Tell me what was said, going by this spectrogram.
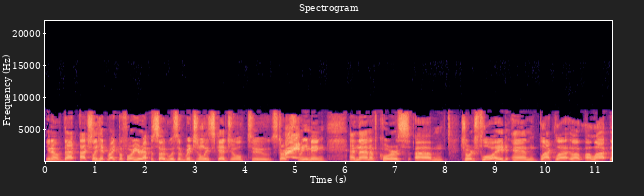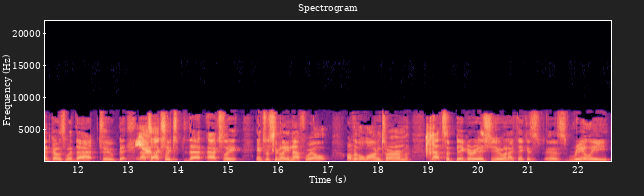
you know, that actually hit right before your episode was originally scheduled to start Right. streaming. And then, of course, um, George Floyd and Black a lot that goes with that too. Yeah. That's actually that actually, interestingly enough, will over the long term, that's a bigger issue, and I think is is really.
